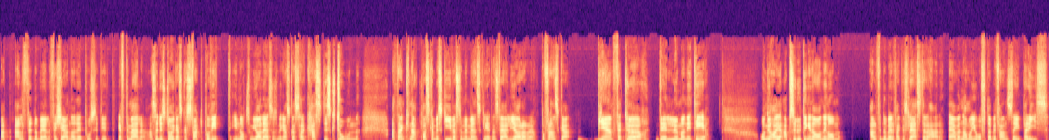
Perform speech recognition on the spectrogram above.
att Alfred Nobel förtjänade ett positivt eftermäle. Alltså det står ju ganska svart på vitt i något som jag läser som en ganska sarkastisk ton. Att han knappast kan beskrivas som en mänsklighetens välgörare. På franska bienfaiteur de l'humanité. Och nu har jag absolut ingen aning om Alfred Nobel faktiskt läste det här, även om han ju ofta befann sig i Paris.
